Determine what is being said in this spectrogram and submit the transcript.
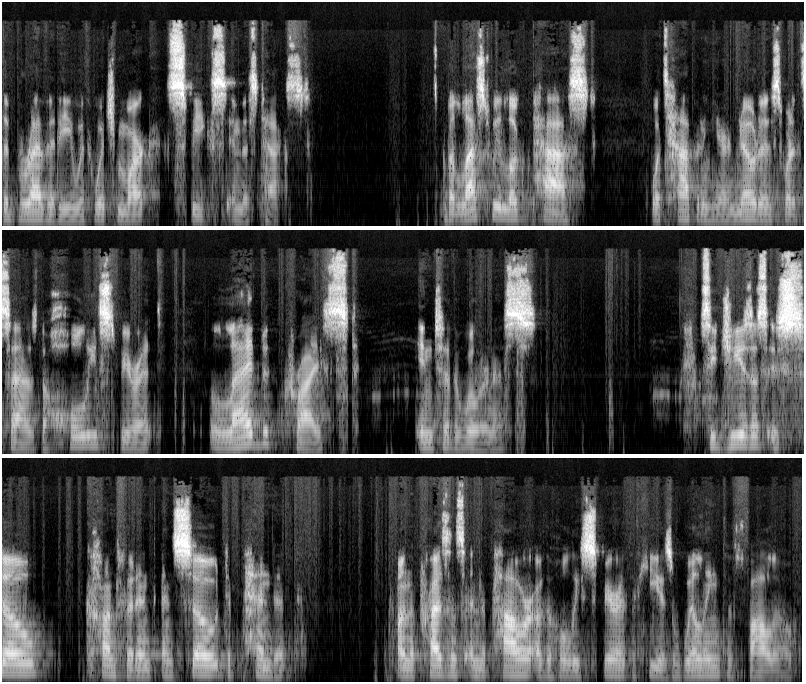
the brevity with which Mark speaks in this text. But lest we look past what's happening here, notice what it says the Holy Spirit led Christ into the wilderness. See, Jesus is so confident and so dependent on the presence and the power of the Holy Spirit that he is willing to follow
